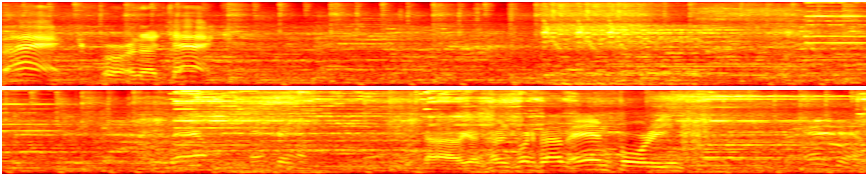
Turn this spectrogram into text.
back for an attack. Down and down. Uh, we got 125 and 40. And down.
